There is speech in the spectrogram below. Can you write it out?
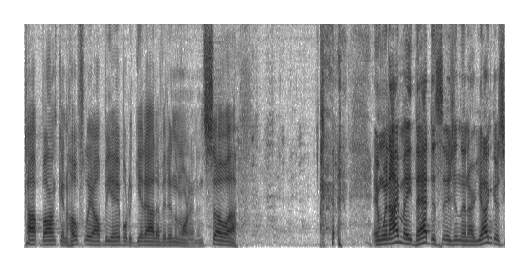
top bunk and hopefully I'll be able to get out of it in the morning. And so, uh, and when I made that decision, then our youngest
